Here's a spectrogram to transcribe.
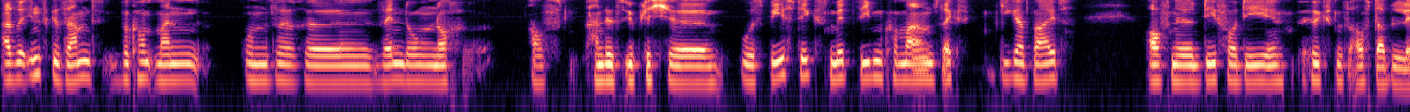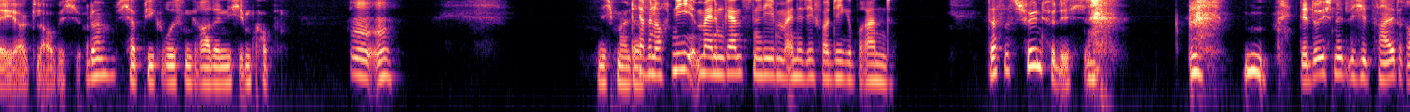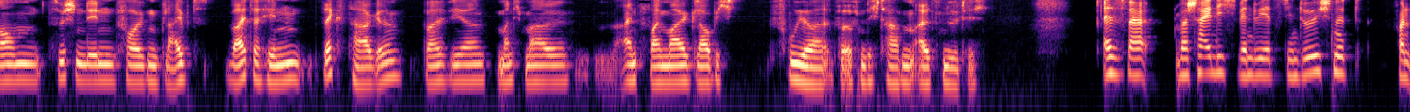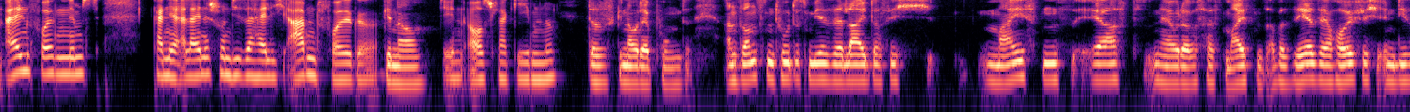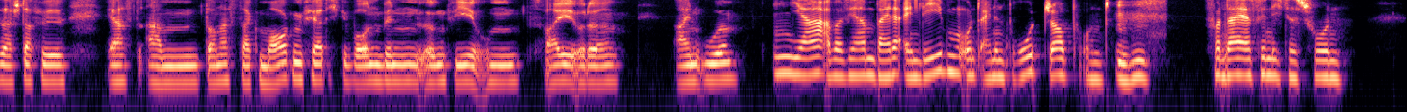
Also insgesamt bekommt man unsere Sendung noch auf handelsübliche USB-Sticks mit 7,6 Gigabyte auf eine DVD höchstens auf Double Layer, glaube ich, oder? Ich habe die Größen gerade nicht im Kopf. Mm -mm. Nicht mal das. Ich habe noch nie in meinem ganzen Leben eine DVD gebrannt. Das ist schön für dich. Hm. Der durchschnittliche Zeitraum zwischen den Folgen bleibt weiterhin sechs Tage, weil wir manchmal ein, zwei Mal, glaube ich, früher veröffentlicht haben als nötig. Also es war wahrscheinlich, wenn du jetzt den Durchschnitt von allen Folgen nimmst, kann ja alleine schon diese Heiligabend-Folge genau. den Ausschlag geben, ne? Das ist genau der Punkt. Ansonsten tut es mir sehr leid, dass ich meistens erst, ne, oder was heißt meistens, aber sehr, sehr häufig in dieser Staffel erst am Donnerstagmorgen fertig geworden bin, irgendwie um zwei oder ein Uhr. Ja, aber wir haben beide ein Leben und einen Brotjob und mhm. von daher finde ich das schon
